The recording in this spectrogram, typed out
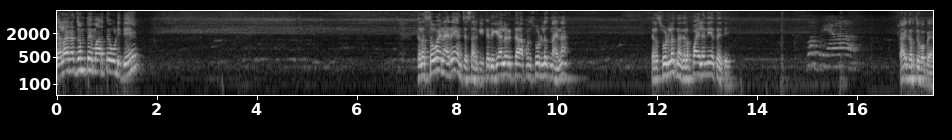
त्याला ना जमतंय मारतंय उडी ते. त्याला सवय नाही रे यांच्यासारखी. कधी गॅलरीत त्याला आपण सोडलंच नाही ना. त्याला सोडलंच नाही त्याला पहिल्यांदा येत आहे ते. काय करतोय बाप्या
